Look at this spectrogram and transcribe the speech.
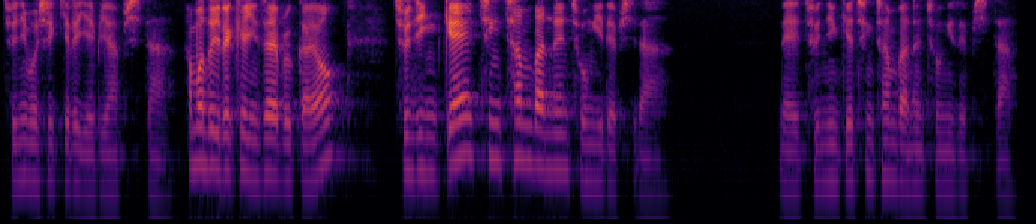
주님 오실 길을 예배합시다. 한 번 더 이렇게 인사해 볼까요? 주님께 칭찬받는 종이 됩시다. 네, 주님께 칭찬받는 종이 됩시다.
